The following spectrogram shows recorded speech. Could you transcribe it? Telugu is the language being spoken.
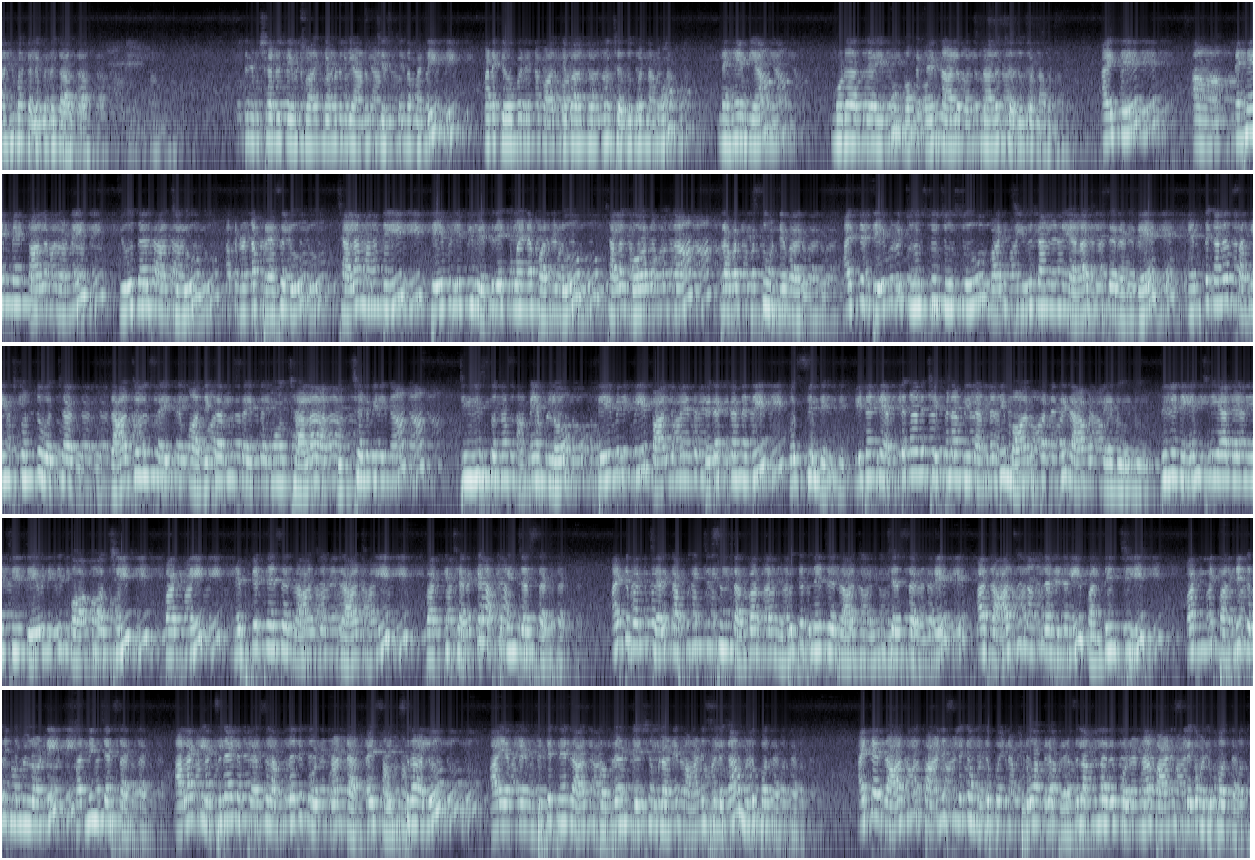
మహిమ కలుగును గాక. కొద్ది నిమిషాలు దేవుని వాక్యమును ధ్యానం చేసుకుందామండి మనకి ఇవ్వబడిన వాక్య భాగమును చదువుకున్నాము. నెహేమియా మూడో అధ్యాయము ఒకటి నాలుగు వచనాలు చదువుకున్నాము. అయితే ఆ నెహేమియా కాలంలోనే యూద రాజులు అక్కడ ఉన్న ప్రజలు చాలా మంది దేవునికి వ్యతిరేకమైన పనులు చాలా ఘోరంగా ప్రవర్తిస్తూ ఉండేవారు. అయితే దేవుడు చూస్తూ చూస్తూ వారి జీవితాలను ఎలా చేశారంటే ఎంతగానో సహించుకుంటూ వచ్చారు. రాజులు సైతము అధికారులు సైతము చాలా విచ్చలవిడిగా జీవిస్తున్న సమయంలో దేవునికి వాళ్ళ మీద విరక్తి అనేది వచ్చింది. ఏంటంటే ఎంతగానో చెప్పినా వీళ్ళన్నది మార్పు అనేది రావట్లేదు. వీళ్ళని ఏం చేయాలి అనేసి దేవునికి కోపం వచ్చి వారిని నెప్కెట్టేసే రాజు అనే రాజుకి వారికి చెరకే అప్పగించేస్తాడు అయితే వారికి చెరకు అప్పగించేసిన తర్వాత నిబద్ధనేజర్ రాజు ఏం చేస్తారంటే ఆ రాజులందరినీ బంధించి వారిని బందీ గృహంలోని బంధించేస్తారు. అలాగే ఇజ్రాయెల్ ప్రజలందరూ కూడా డెబ్బై సంవత్సరాలు ఆ యొక్క నిబద్ధనే రాజు బబులోని దేశంలోనే బానిసలుగా ఉండిపోతారు. అయితే రాజులు బానిసలుగా ఉండిపోయినప్పుడు అక్కడ ప్రజలందరూ కూడా బానిసలుగా ఉండిపోతారు.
